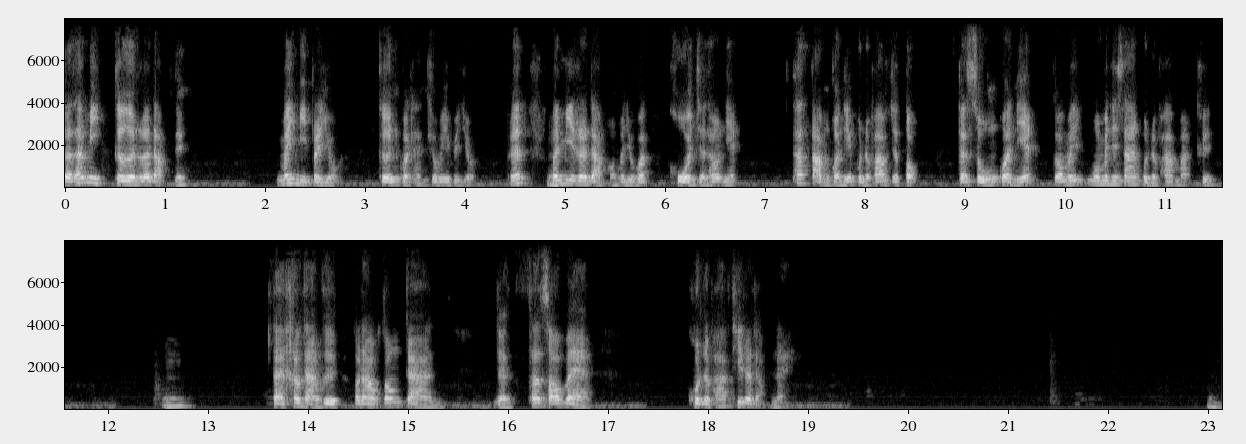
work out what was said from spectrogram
แต่ถ้ามีเกินระดับหนึ่งไม่มีประโยชน์ เกินกว่านั้นก็ไม่มีประโยชน์ เพราะฉะนั้นมันมีระดับของมันอยู่ว่าควรจะเท่าเนี้ยถ้าต่ำกว่านี้คุณภาพจะตก แต่สูงกว่านี้ก็ไม่ว่าไม่ได้สร้างคุณภาพมากขึ้นอืมแต่คำถามคือเราต้องการอย่างถ้าซอฟต์แวร์ คุณภาพที่ระดับไหนอืม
